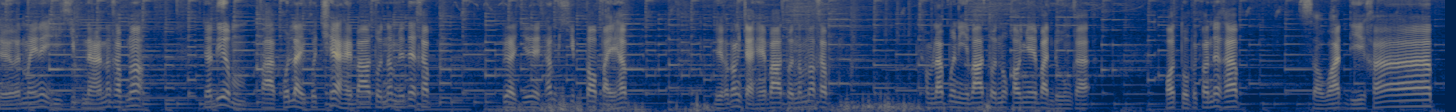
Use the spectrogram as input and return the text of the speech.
เจอกันไหมในอีกคลิปหนานนะครับเนาะอย่าลืมฝากกดไลค์กดแชร์ให้บ่าต้นน้ำเด้ครับ เพื่อจะได้ทำคลิปต่อไปครับ เดี๋ยวก็ต้องจ่ายให้บ้าต้นน้ำเนาะครับสำหรับมือนี้บ้าต้นนกเขาใหญ่บ้านดุงกะขอตัวไปก่อนเด้อครับ สวัสดีครับ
